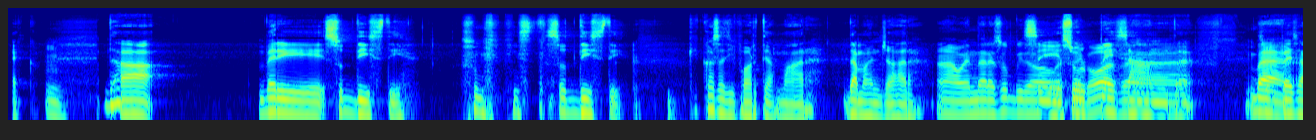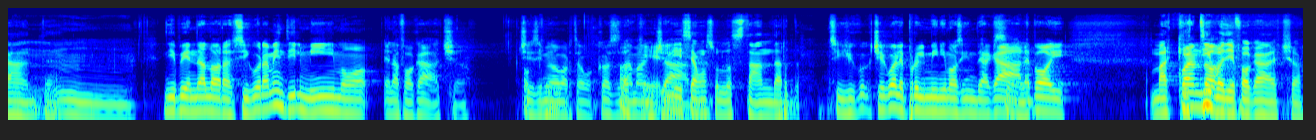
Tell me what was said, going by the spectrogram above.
Ecco, Mm. da veri suddisti, suddisti, che cosa ti porti al mare da mangiare? Ah, vuoi andare subito Sì, sul cose? pesante. Beh, Sul pesante. mm, dipende. Allora, sicuramente il minimo è la focaccia. Ci Ok. si mi porta qualcosa da Ok, mangiare. lì siamo sullo standard. Sì, c'è- c'è quello è proprio il minimo sindacale. Sì. Poi, Ma che Quando- tipo di focaccia?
